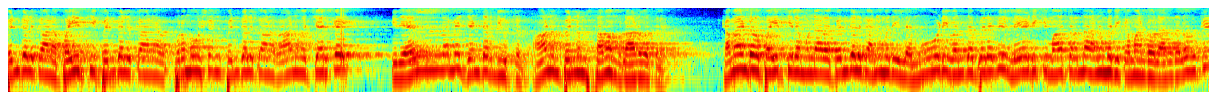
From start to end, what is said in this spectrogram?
பெண்களுக்கான பயிற்சி பெண்களுக்கான ப்ரமோஷன் பெண்களுக்கான ராணுவ சேர்க்கை இது எல்லாமே ஜெண்டர் நியூட்ரல் ஆணும் பெண்ணும் சமம் ராணுவத்தில். கமாண்டோ பயிற்சியில முன்னால பெண்களுக்கு அனுமதி இல்லை. மோடி வந்த பிறகு லேடிக்கு மாத்திரம்தான் அனுமதி கமாண்டோல அந்த அளவுக்கு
